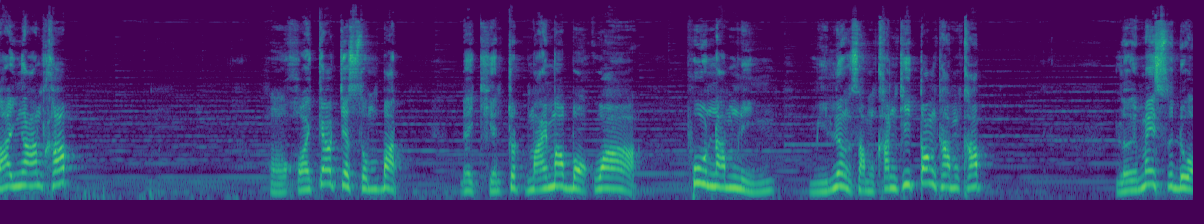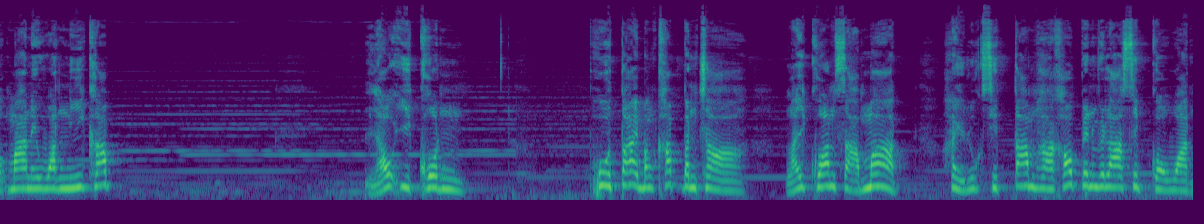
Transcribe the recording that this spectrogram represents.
รายงานครับ หอคอยแก้วเจ็ดสมบัติได้เขียนจดหมายมาบอกว่า ผู้นำหนิงมีเรื่องสำคัญที่ต้องทำครับ เลยไม่สะดวกมาในวันนี้ครับ แล้วอีกคน ผู้ใต้บังคับบัญชาไร้ความสามารถให้ลูกศิษย์ตามหาเขาเป็นเวลาสิบกว่าวัน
